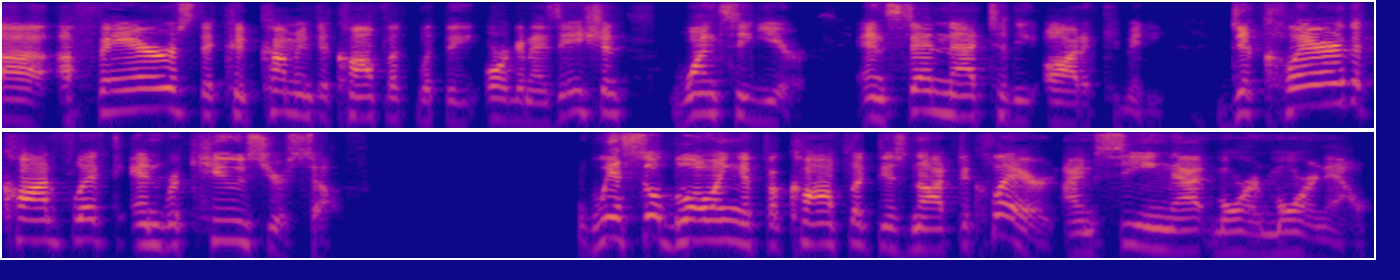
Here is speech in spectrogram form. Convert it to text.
uh, affairs that could come into conflict with the organization once a year and send that to the audit committee. Declare the conflict and recuse yourself whistleblowing if a conflict is not declared. I'm seeing that more and more now.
